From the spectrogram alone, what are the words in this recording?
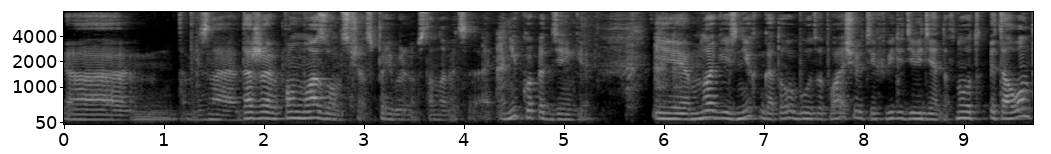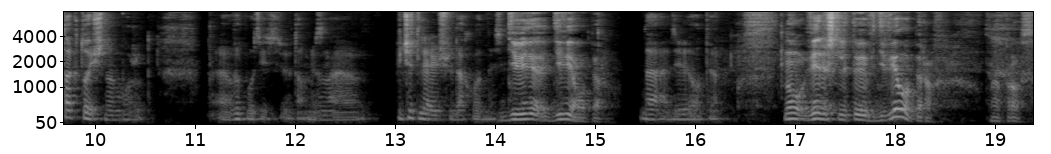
а, м, там, не знаю, даже, по-моему, Озон сейчас прибыльным становится. Они копят деньги. И многие из них готовы будут выплачивать их в виде дивидендов. Ну вот Эталон так точно может э, выплатить, э, там, не знаю, впечатляющую доходность. Диви- Девелопер. Да, девелопер. Ну, веришь ли ты в девелоперов? Вопрос.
